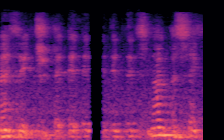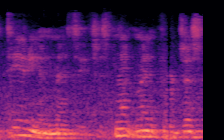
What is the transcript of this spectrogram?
message. It, it, it, it, it's not a sectarian message. It's not meant for just,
